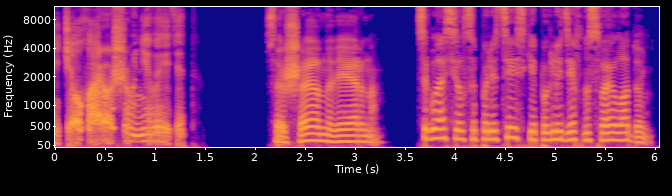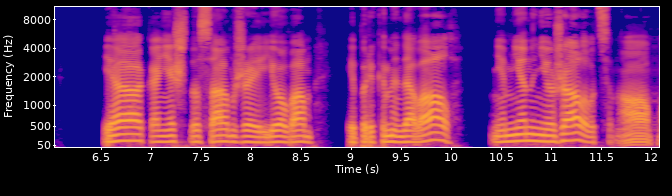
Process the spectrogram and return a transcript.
ничего хорошего не выйдет». «Совершенно верно», — согласился полицейский, поглядев на свою ладонь. «Я, конечно, сам же ее вам и порекомендовал. Не мне на нее жаловаться, но...»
